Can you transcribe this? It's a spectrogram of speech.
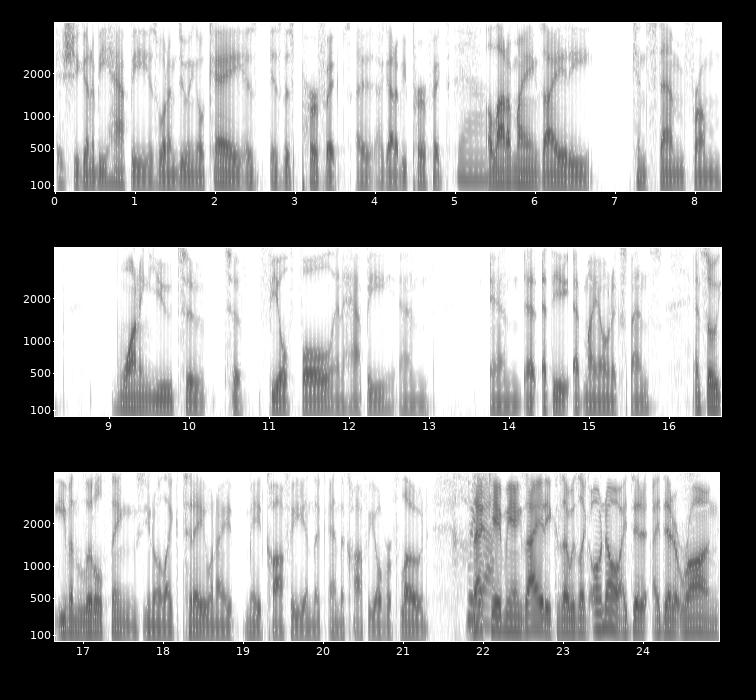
is she going to be happy? Is what I'm doing okay? Is is this perfect? I, I got to be perfect. Yeah. A lot of my anxiety can stem from wanting you to to feel full and happy and and at, at the at my own expense. And so even little things, you know, like today when I made coffee and the and the coffee overflowed, oh, that Oh, yeah. gave me anxiety because I was like, "Oh no, I did it I did it wrong."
